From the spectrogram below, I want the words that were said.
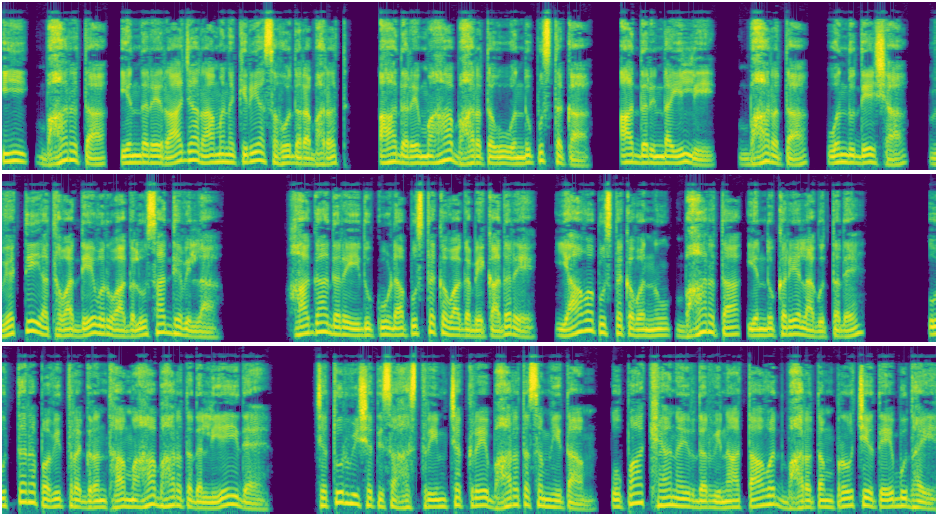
ಈ ಭಾರತ ಎಂದರೆ ರಾಜ ರಾಮನ ಕಿರಿಯ ಸಹೋದರ ಭರತ್, ಆದರೆ ಮಹಾಭಾರತವು ಒಂದು ಪುಸ್ತಕ. ಆದ್ದರಿಂದ ಇಲ್ಲಿ ಭಾರತ ಒಂದು ದೇಶ, ವ್ಯಕ್ತಿ ಅಥವಾ ದೇವರು ಆಗಲು ಸಾಧ್ಯವಿಲ್ಲ. ಹಾಗಾದರೆ ಇದು ಕೂಡ ಪುಸ್ತಕವಾಗಬೇಕಾದರೆ ಯಾವ ಪುಸ್ತಕವನ್ನು ಭಾರತ ಎಂದು ಕರೆಯಲಾಗುತ್ತದೆ? ಉತ್ತರ ಪವಿತ್ರ ಗ್ರಂಥ ಮಹಾಭಾರತದಲ್ಲಿಯೇ ಇದೆ. ಚತುರ್ವಿಶತಿ ಸಹಸ್ರೀಂ ಚಕ್ರೆ ಭಾರತ ಸಂಹಿತಾಂ ಉಪಾಖ್ಯಾನೈರ್ದರ್ವಿನ ತಾವದ್ ಭಾರತಂ ಪ್ರೋಚ್ಯತೆ ಬುಧೈ.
